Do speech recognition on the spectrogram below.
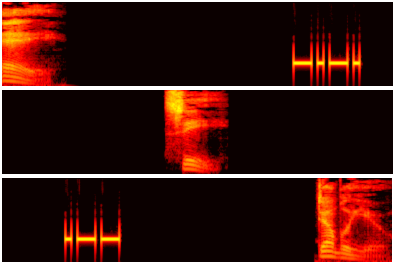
A. C. W.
